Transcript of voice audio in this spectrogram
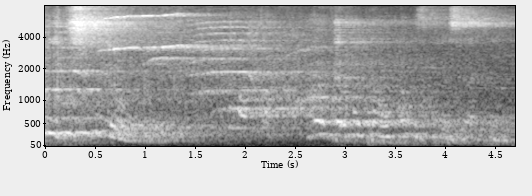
Bonitinho! Eu pergunto para uma espinha certa.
